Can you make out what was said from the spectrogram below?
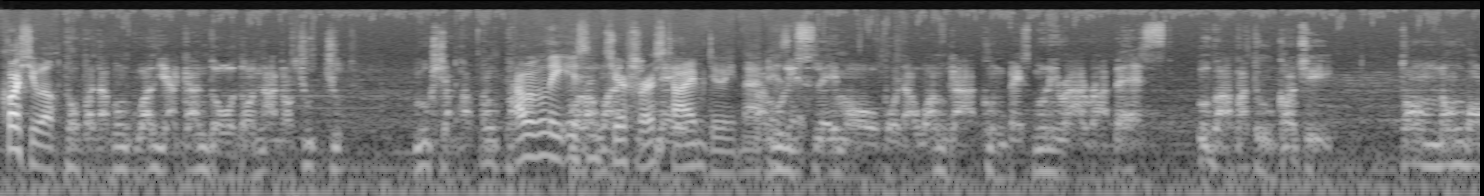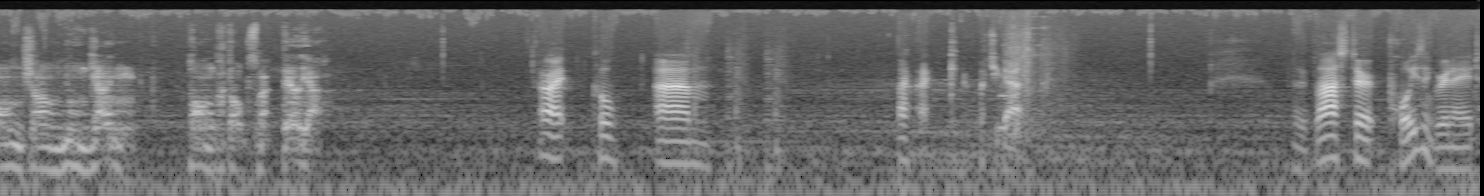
course you will. Probably isn't your first time doing that, is it? Alright, cool. Um, backpack. What you got? Another blaster. Poison grenade.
